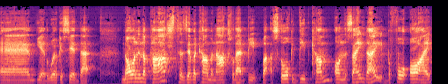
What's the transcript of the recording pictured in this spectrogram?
And yeah, the worker said that no one in the past has ever come and asked for that bit, but a stalker did come on the same day before I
